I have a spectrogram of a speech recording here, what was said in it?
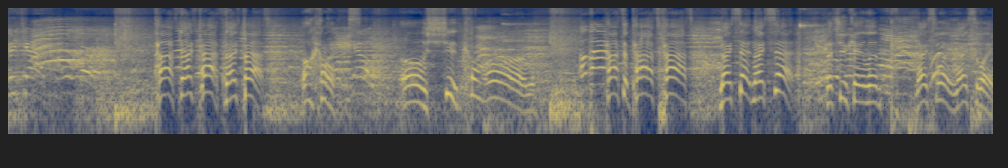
Good job. Over. Pass, nice pass, nice pass. Oh, come on. Oh, shoot, come on. Pass it, pass, pass. Nice set, nice set. That's you, Caitlin. Nice swing, nice swing.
